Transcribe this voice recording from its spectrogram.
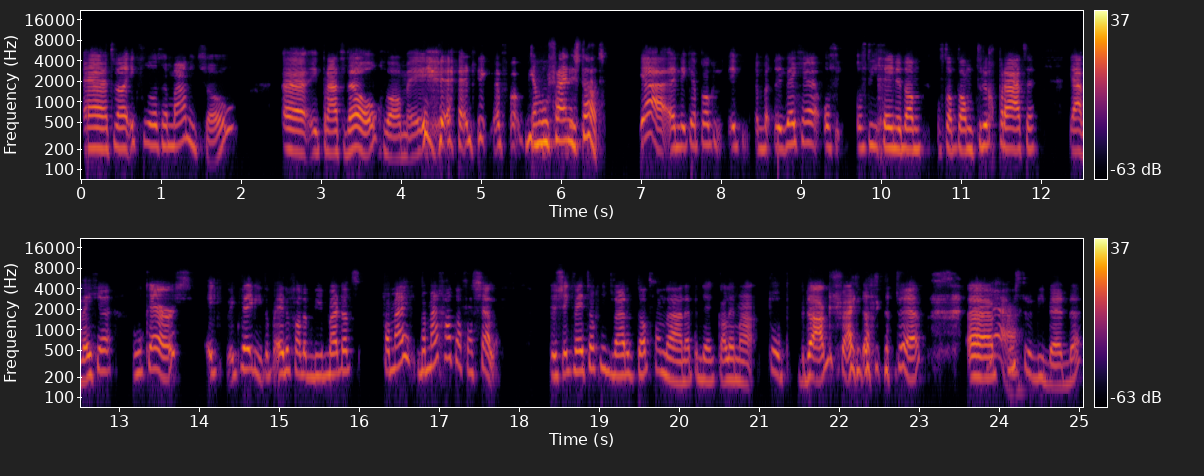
Eh, terwijl ik voel het helemaal niet zo. Eh, ik praat wel gewoon mee. en ik heb ook niet Ja, maar hoe fijn is dat? Ja, en ik heb ook, ik, weet je, of, of diegene dan, of dat dan terugpraten. Ja, weet je, who cares? Ik, ik weet niet, op een of andere manier. Maar dat, van mij, bij mij gaat dat vanzelf. Dus ik weet ook niet waar ik dat vandaan heb. En denk alleen maar, top, bedankt, fijn dat ik dat heb. Eh Ja. koesteren die bende.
